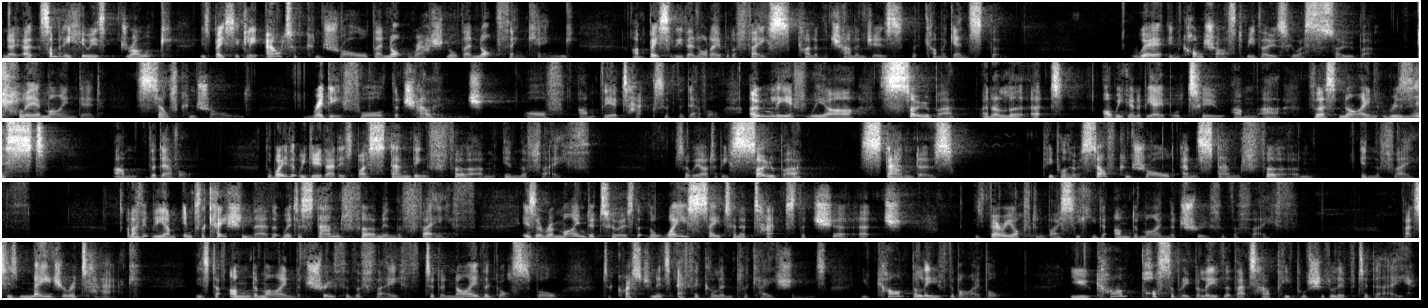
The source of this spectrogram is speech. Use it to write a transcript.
You know, uh, somebody who is drunk is basically out of control, they're not rational, they're not thinking, and basically they're not able to face kind of the challenges that come against them. We're, in contrast, to be those who are sober, clear minded, self controlled, ready for the challenge of um, the attacks of the devil. Only if we are sober and alert are we going to be able to, um, uh, verse 9, resist um, the devil. The way that we do that is by standing firm in the faith. So we are to be sober standers, people who are self controlled and stand firm in the faith. And I think the um, implication there that we're to stand firm in the faith is a reminder to us that the way Satan attacks the church is very often by seeking to undermine the truth of the faith. That's his major attack is to undermine the truth of the faith, to deny the gospel, to question its ethical implications. You can't believe the Bible. You can't possibly believe that that's how people should live today.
